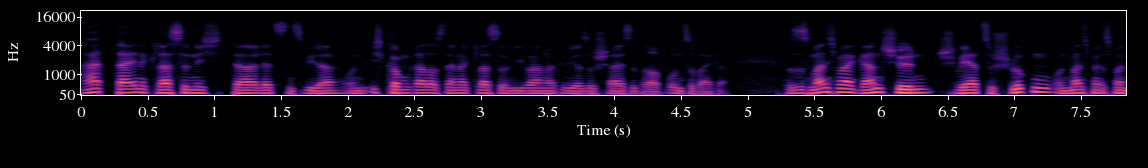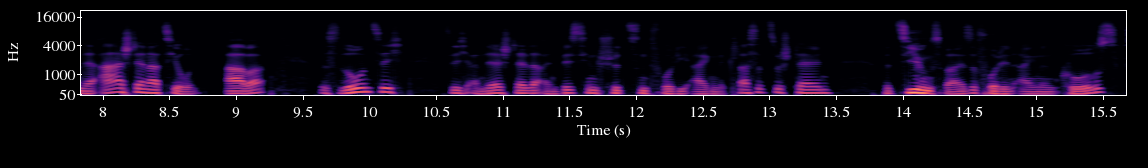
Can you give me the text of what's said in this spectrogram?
Hat deine Klasse nicht da letztens wieder und ich komme gerade aus deiner Klasse und die waren heute wieder so scheiße drauf und so weiter. Das ist manchmal ganz schön schwer zu schlucken und manchmal ist man der Arsch der Nation. Aber es lohnt sich, sich an der Stelle ein bisschen schützend vor die eigene Klasse zu stellen, beziehungsweise vor den eigenen Kurs,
